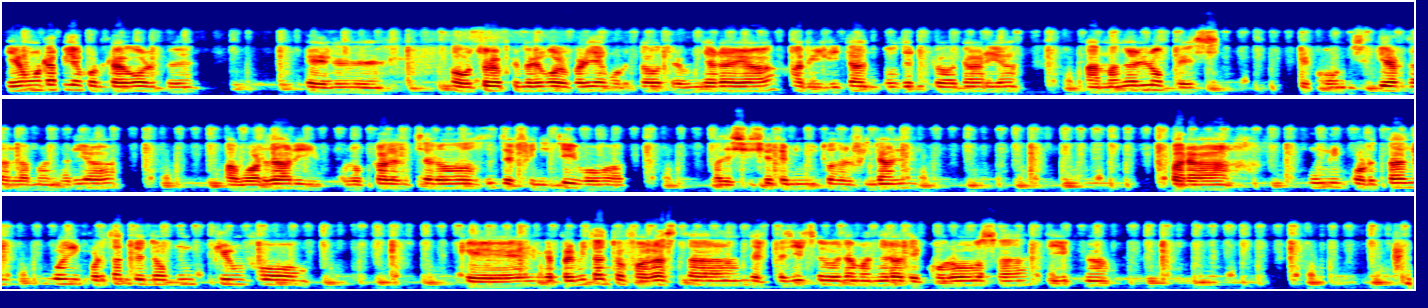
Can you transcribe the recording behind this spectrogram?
Y un rápido contragolpe el autor del primer gol, Brian Hurtado, terminaría habilitando dentro del área a Manuel López, que con izquierda la mandaría a guardar y colocar el 0-2 definitivo a, 17 minutos del final. Para un importante, un importante un triunfo que le permita a Antofagasta despedirse de una manera decorosa, digna,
